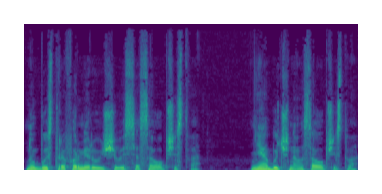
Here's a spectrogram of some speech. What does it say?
но быстро формирующегося сообщества. Необычного сообщества,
